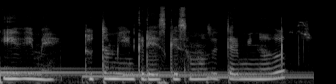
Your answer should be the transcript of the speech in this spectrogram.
Y dime, ¿tú también crees que somos determinados?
